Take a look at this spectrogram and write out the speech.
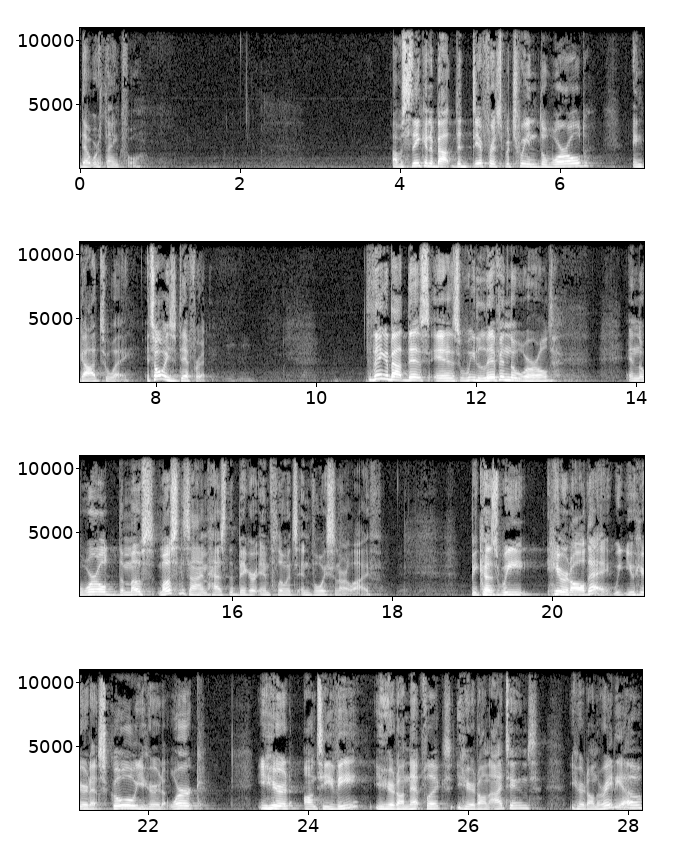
that we're thankful. I was thinking about the difference between the world and God's way. It's always different. The thing about this is, we live in the world in the world the most most of the time has the bigger influence and voice in our life. Because we hear it all day. We, you hear it at school you hear it at work you hear it on tv you hear it on netflix you hear it on itunes you hear it on the radio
